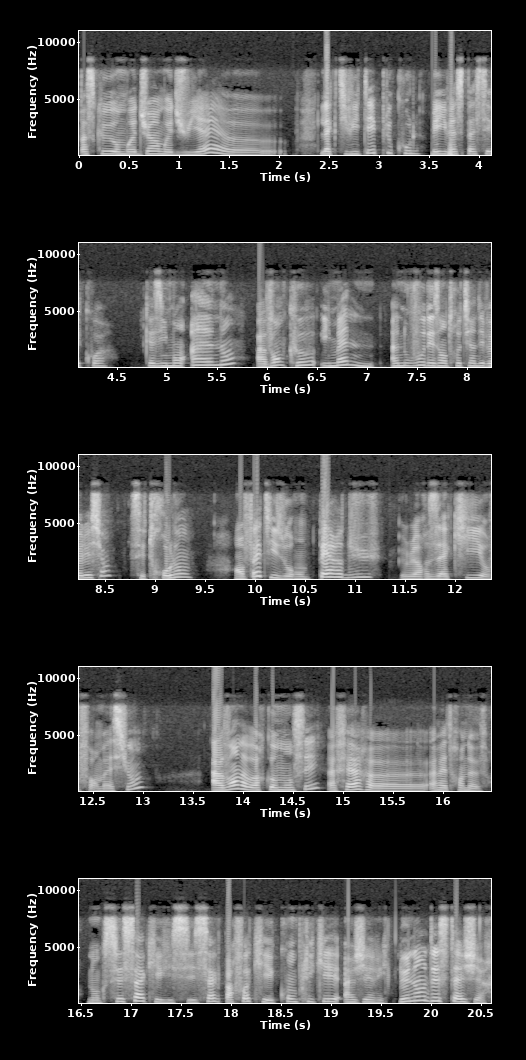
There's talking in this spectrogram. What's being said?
Parce qu'au mois de juin, au mois de juillet, euh, l'activité est plus cool. Mais il va se passer quoi? Quasiment un an avant qu'ils mènent à nouveau des entretiens d'évaluation? C'est trop long. En fait, ils auront perdu leurs acquis en formation avant d'avoir commencé à faire, euh, à mettre en œuvre. Donc c'est ça qui, c'est ça parfois qui est compliqué à gérer. Le nom des stagiaires.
